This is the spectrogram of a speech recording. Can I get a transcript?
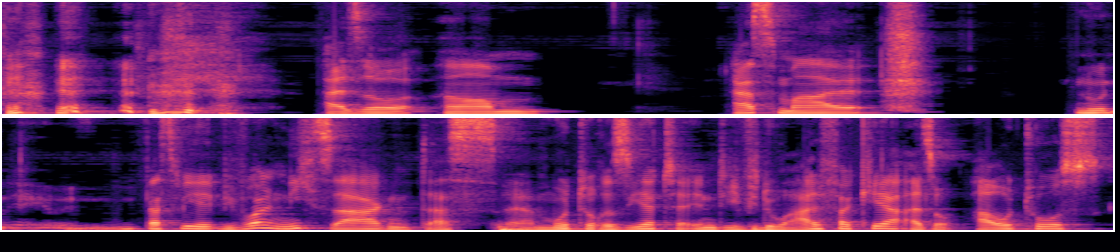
also ähm, erstmal nun, was wir, wir wollen nicht sagen, dass äh, motorisierter Individualverkehr, also Autos,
